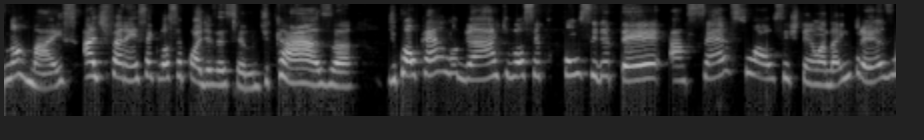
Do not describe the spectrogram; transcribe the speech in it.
normais, a diferença é que você pode exercê-lo de casa, de qualquer lugar que você consiga ter acesso ao sistema da empresa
